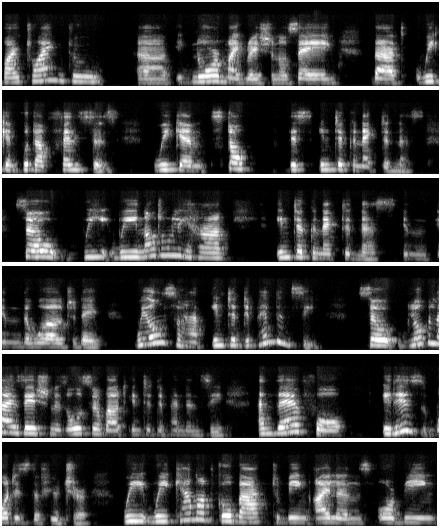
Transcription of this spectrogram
by trying to uh, ignore migration or saying that we can put up fences, we can stop this interconnectedness. So we, we not only have interconnectedness in, in the world today, we also have interdependency. So globalization is also about interdependency. And therefore, it is what is the future. We, we cannot go back to being islands or being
